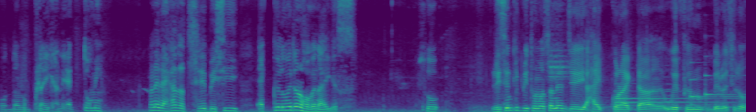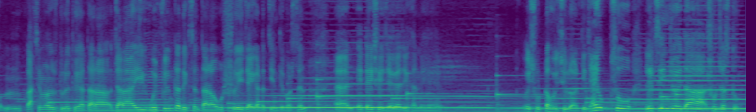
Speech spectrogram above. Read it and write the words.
পদ্মার রূপটা এখানে একদমই মানে দেখা যাচ্ছে বেশি এক কিলোমিটার হবে না I guess so recently Pritam হাসানের যে হাইপ করা একটা ওয়েব ফিল্ম বেরোয়েছিল কাছের মানুষ দূরে থেকে তারা, যারা এই ওয়েব ফিল্মটা দেখছেন, তারা অবশ্যই এই জায়গাটা চিনতে পারছেন। অ্যান্ড এটাই সেই জায়গা যেখানে ওই শ্যুটটা হয়েছিল আর কি। যাই হোক সো লেটস এনজয় দ্য সূর্যাস্ত।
